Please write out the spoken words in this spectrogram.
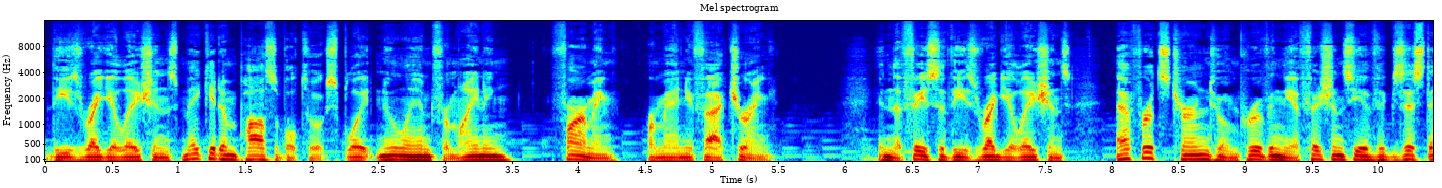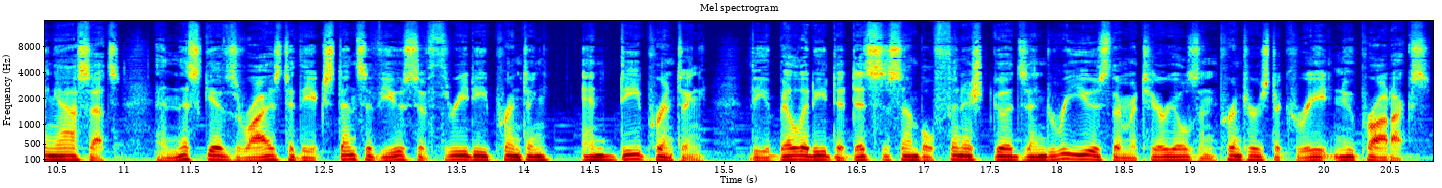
These regulations make it impossible to exploit new land for mining, farming, or manufacturing. In the face of these regulations, efforts turn to improving the efficiency of existing assets, and this gives rise to the extensive use of 3D printing and D-printing, the ability to disassemble finished goods and reuse their materials and printers to create new products.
